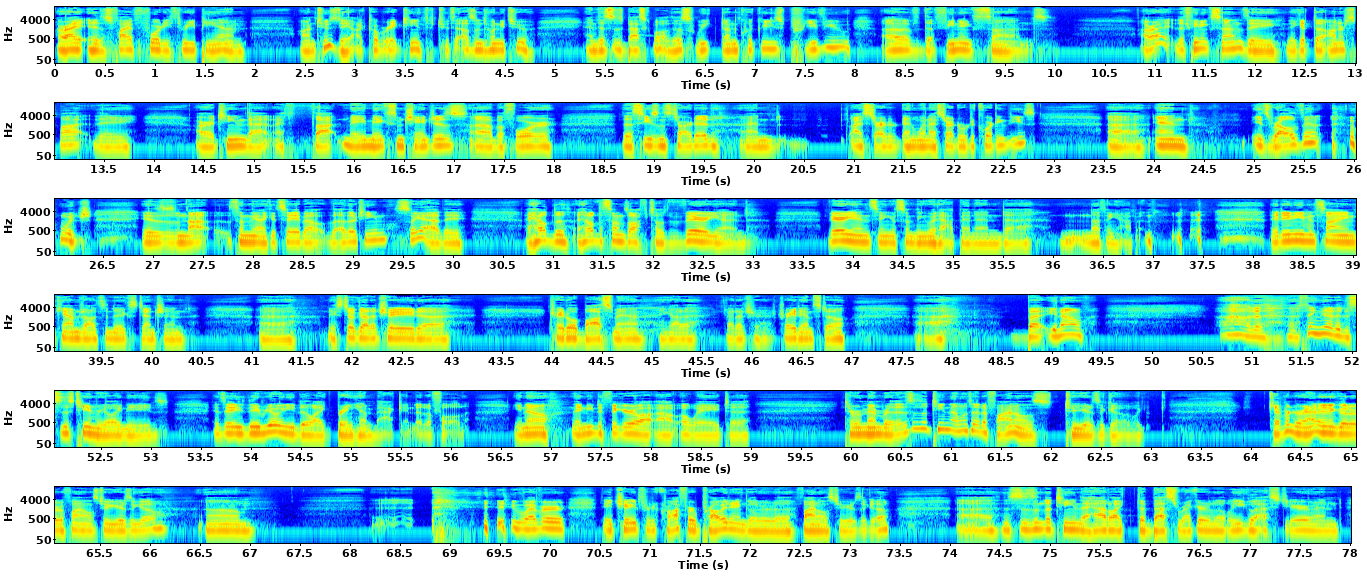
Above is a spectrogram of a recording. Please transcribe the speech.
All right, it is 5:43 p.m. on Tuesday, October 18th, 2022, and this is basketball this week done quicklie's preview of the Phoenix Suns. All right, the Phoenix Suns they they get the honor spot. They are a team that I thought may make some changes uh, before the season started, and I started and when I started recording these, uh, and is relevant, which is not something I could say about the other team. So yeah, they I held the I held the Suns off till the very end, very end, seeing if something would happen, and uh, nothing happened. they didn't even sign Cam Johnson to extension. Uh, they still got to trade uh, trade old boss man. They gotta gotta tra- trade him still. Uh, but you know, ah, the the thing that this, this team really needs is they, they really need to like bring him back into the fold. You know, they need to figure out, out a way to to remember that this is a team that went to the finals two years ago. Like Kevin Durant didn't go to the finals two years ago. Um, whoever they trade for Crowder probably didn't go to the finals two years ago. Uh, this isn't a team that had like the best record in the league last year and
